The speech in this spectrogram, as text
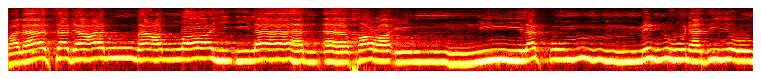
ولا تجعلوا مع الله الها اخر اني لكم منه نذير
